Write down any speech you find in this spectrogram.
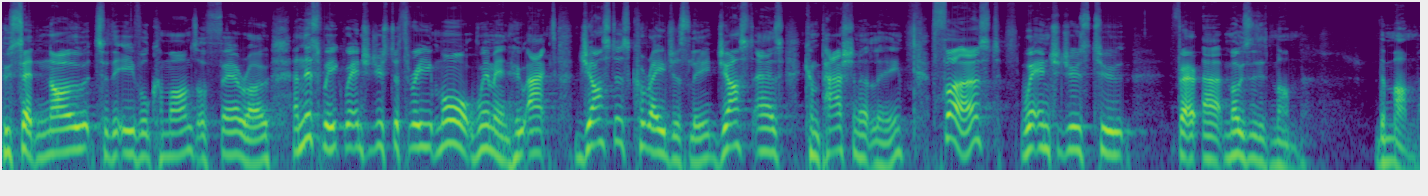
who said no to the evil commands of Pharaoh. And this week we're introduced to three more women who act just as courageously, just as compassionately. First, we're introduced to uh, Moses' mum, the mum.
